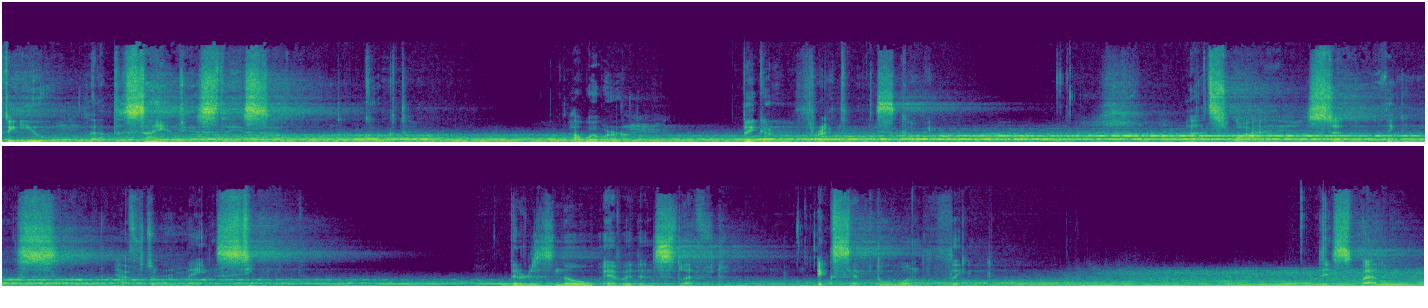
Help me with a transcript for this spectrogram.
to you, that scientist is cooked. However, bigger threat is coming. That's why certain things have to remain secret. There is no evidence left, except one thing. This battle,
